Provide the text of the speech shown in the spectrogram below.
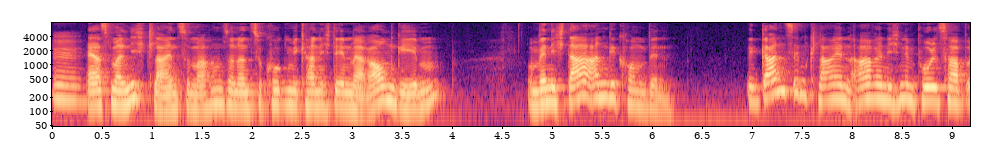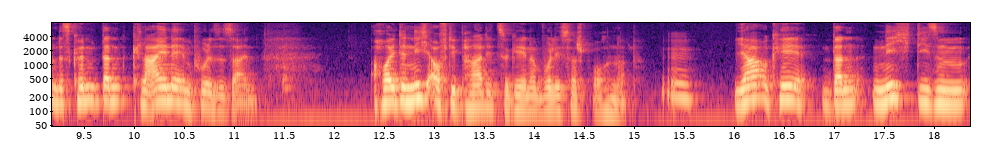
mhm. erstmal nicht klein zu machen, sondern zu gucken, wie kann ich denen mehr Raum geben. Und wenn ich da angekommen bin, ganz im Kleinen, ah, wenn ich einen Impuls habe, und es können dann kleine Impulse sein, heute nicht auf die Party zu gehen, obwohl ich es versprochen habe. Mhm. Ja, okay, dann nicht diesem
